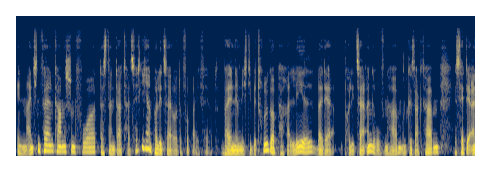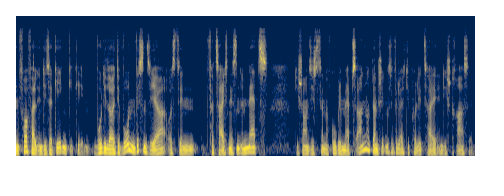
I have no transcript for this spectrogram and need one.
in manchen Fällen kam es schon vor, dass dann da tatsächlich ein Polizeiauto vorbeifährt, weil nämlich die Betrüger parallel bei der Polizei angerufen haben und gesagt haben, es hätte einen Vorfall in dieser Gegend gegeben. Wo die Leute wohnen, wissen sie ja aus den Verzeichnissen im Netz. Die schauen sich es dann auf Google Maps an und dann schicken sie vielleicht die Polizei in die Straße.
